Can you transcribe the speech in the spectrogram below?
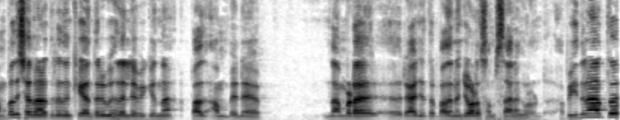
അമ്പത് ശതമാനത്തിലധികം കേന്ദ്ര വിഹിതം ലഭിക്കുന്ന പിന്നെ നമ്മുടെ രാജ്യത്തെ രാജ്യത്ത് പതിനഞ്ചോളം സംസ്ഥാനങ്ങളുണ്ട്. അപ്പോൾ ഇതിനകത്ത്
